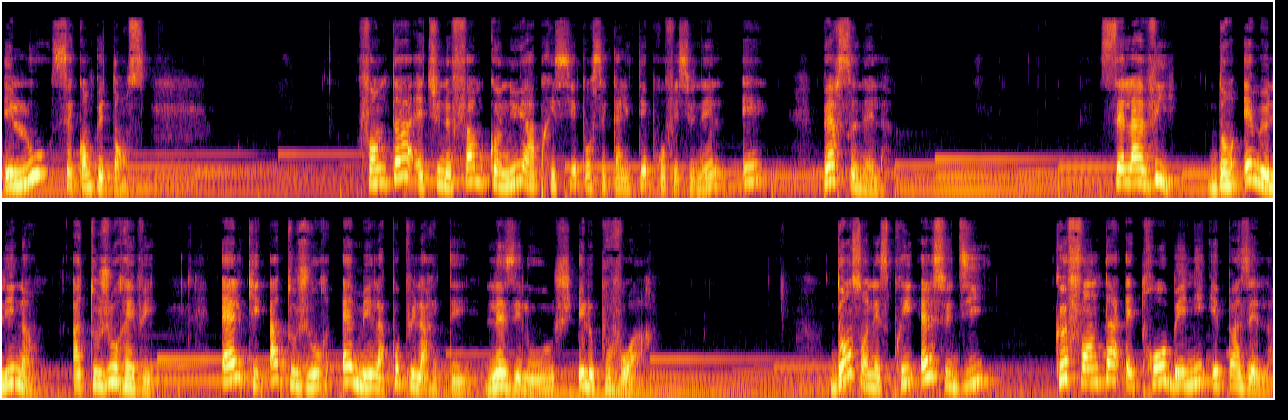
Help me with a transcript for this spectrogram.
et louent ses compétences. Fanta est une femme connue et appréciée pour ses qualités professionnelles et personnelles. C'est la vie dont Emmeline a toujours rêvé, elle qui a toujours aimé la popularité, les éloges et le pouvoir. Dans son esprit, elle se dit que Fanta est trop bénie et pas elle.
